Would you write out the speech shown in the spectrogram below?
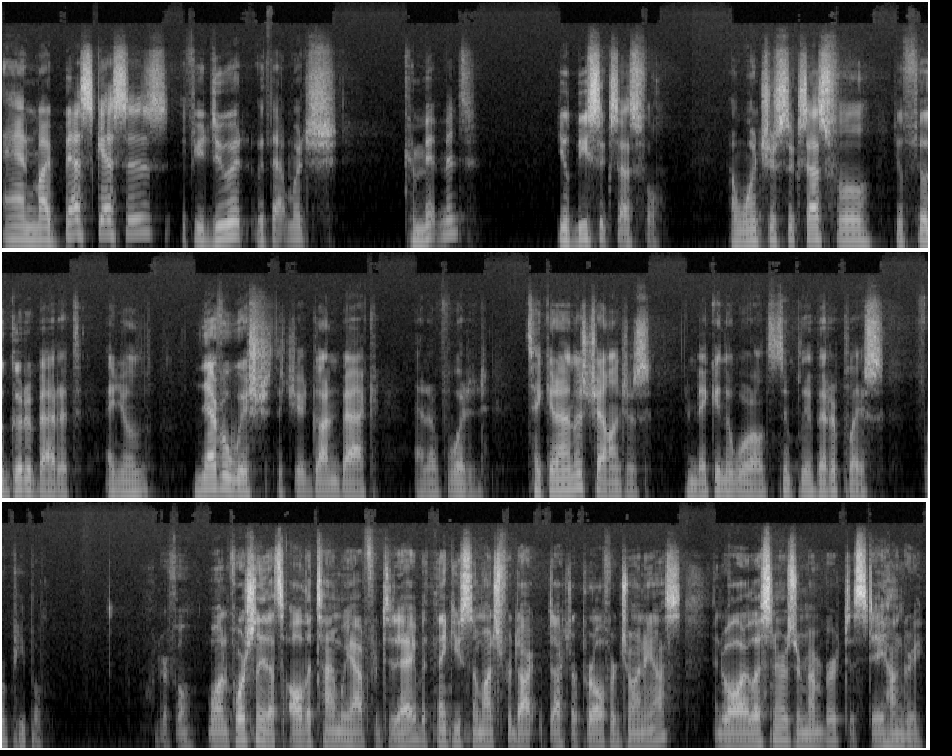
And my best guess is if you do it with that much commitment, you'll be successful. And once you're successful, you'll feel good about it and you'll never wish that you had gone back and avoided taking on those challenges and making the world simply a better place for people. Wonderful. Well, unfortunately, that's all the time we have for today, but thank you so much for doc- Dr. Pearl for joining us. And to all our listeners, remember to stay hungry.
